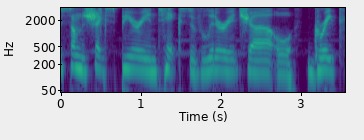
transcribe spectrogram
some Shakespearean text of literature or Greek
